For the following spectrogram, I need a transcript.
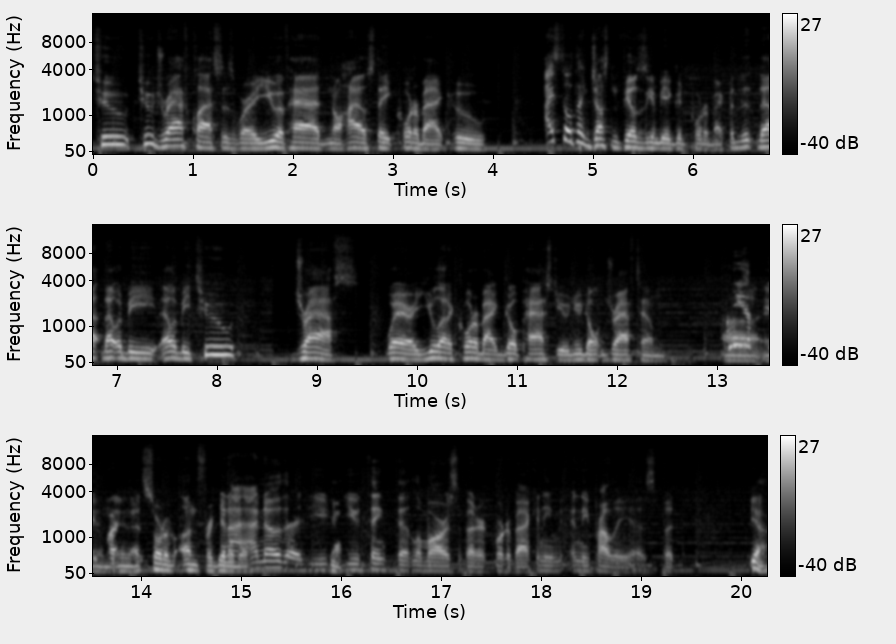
two two draft classes where you have had an Ohio State quarterback who I still think Justin Fields is going to be a good quarterback, but th- that that would be that would be two drafts where you let a quarterback go past you and you don't draft him. Uh, Let me ask you a and, and that's sort of And unforgivable. I, I know that you, Yeah. you think that Lamar is a better quarterback, and he, and he probably is, but. Yeah.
